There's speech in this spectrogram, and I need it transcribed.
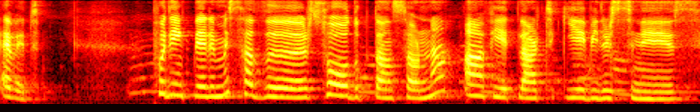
Evet. Pudinglerimiz hazır. Soğuduktan sonra afiyetle artık yiyebilirsiniz.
